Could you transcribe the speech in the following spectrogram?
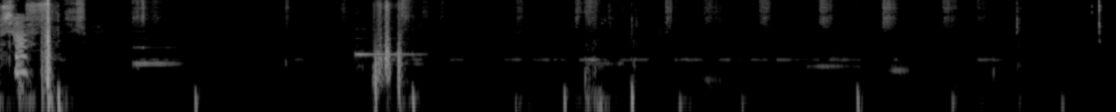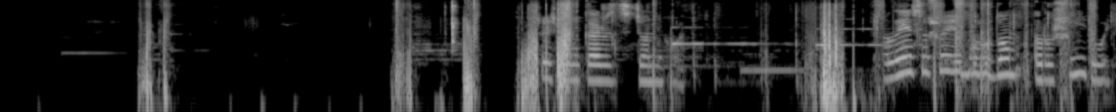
Все. Щось мені кажеться, цього не хватить. Але якщо що, я буду дом розширювати.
